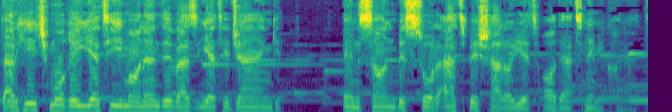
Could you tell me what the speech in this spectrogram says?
در هیچ موقعیتی مانند وضعیت جنگ انسان به سرعت به شرایط عادت نمی کند.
